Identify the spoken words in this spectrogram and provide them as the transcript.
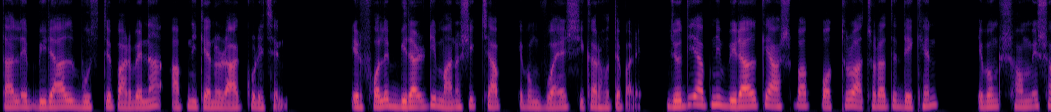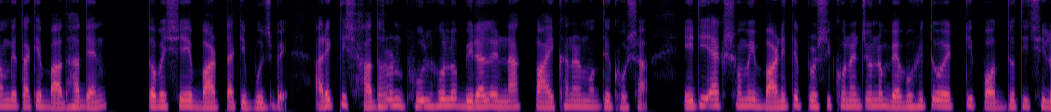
তাহলে বিড়াল বুঝতে পারবে না আপনি কেন রাগ করেছেন। এর ফলে বিড়ালটি মানসিক চাপ এবং ভয়ের শিকার হতে পারে। যদি আপনি বিড়ালকে আসবাবপত্র আচরাতে দেখেন এবং সঙ্গে সঙ্গে তাকে বাধা দেন তবে সে বার্তাটি বুঝবে। আরেকটি সাধারণ ভুল হলো বিড়ালের নাক পায়খানার মধ্যে ঘোষা। এটি এক সময় বাড়িতে প্রশিক্ষণের জন্য ব্যবহৃত একটি পদ্ধতি ছিল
